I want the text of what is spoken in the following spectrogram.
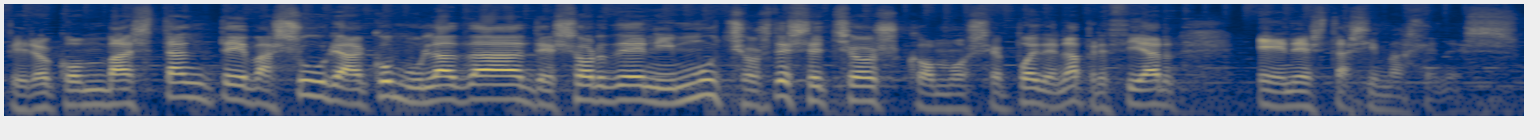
pero con bastante basura acumulada, desorden y muchos desechos, como se pueden apreciar en estas imágenes.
